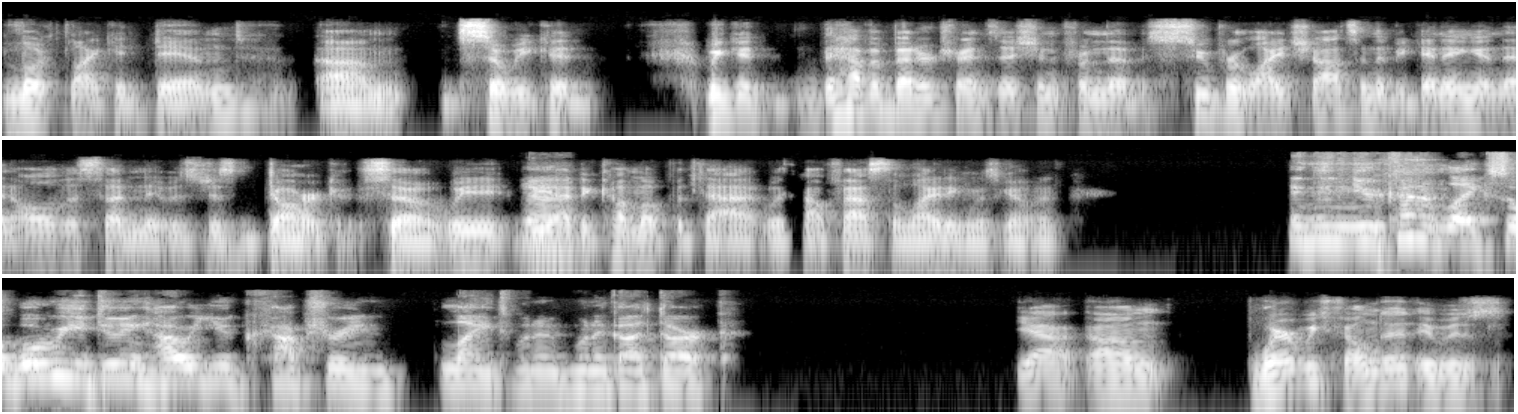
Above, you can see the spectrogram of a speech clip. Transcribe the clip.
looked like it dimmed, um, so we could we could have a better transition from the super light shots in the beginning and then all of a sudden it was just dark. So we yeah. we had to come up with that with how fast the lighting was going. And then you're kind of like so what were you doing? How are you capturing light when it when it got dark? Yeah um where we filmed it it was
